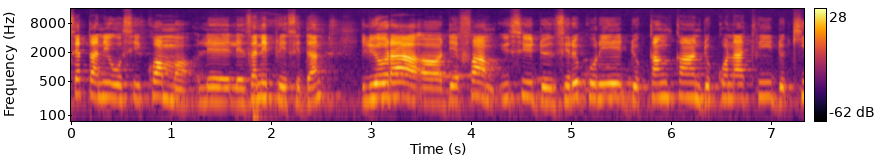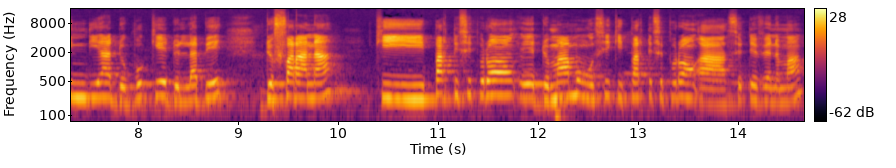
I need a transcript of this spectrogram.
cette année aussi, comme les années précédentes, il y aura euh, des femmes issues de Zérekoré, de Kankan, de Conakry, de Kindia, de Boké, de Labé, de Farana, qui participeront, et de Mamou aussi, qui participeront à cet événement,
